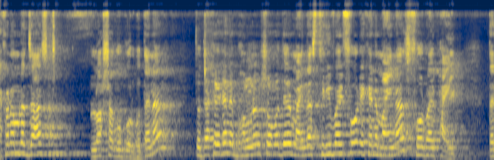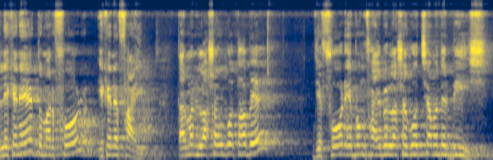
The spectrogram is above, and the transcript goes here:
এখন আমরা জাস্ট লসাগু করব, তাই না? তো দেখো এখানে ভগ্নাংশ আমাদের মাইনাস থ্রি বাই ফোর এখানে মাইনাস ফোর বাই ফাইভ তাহলে এখানে তোমার ফোর এখানে ফাইভ তার মানে লসাগু কত হবে? যে ফোর এবং ফাইভের লসাগু হচ্ছে আমাদের বিশ।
